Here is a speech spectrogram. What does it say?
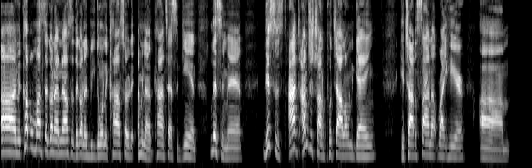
uh, in a couple months they're going to announce that they're going to be doing the concert. I mean, a contest again. Listen, man, this is. I, I'm just trying to put y'all on the game, get y'all to sign up right here. Um,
